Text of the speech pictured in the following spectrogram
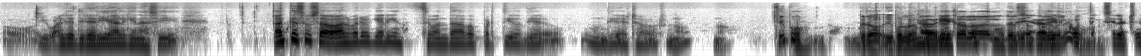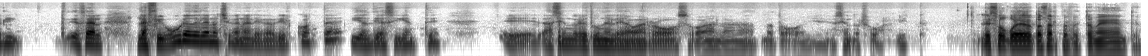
Oh, igual yo tiraría a alguien así. Antes se usaba Álvaro que alguien se mandaba dos partidos día- un día de otro, ¿no? Sí, pues. Pero, y por lo mismo Gabriel Costa, del, Gabriel Pelé, Costa, quisiera hacer- o sea, la figura de la noche canaria, Gabriel Costa, y al día siguiente eh, haciéndole túneles a Barroso, a, la, a todo, y haciendo show, listo. Eso puede pasar perfectamente.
